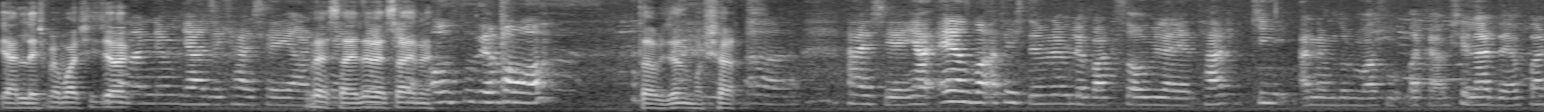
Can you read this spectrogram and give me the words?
yerleşme başlayacak. annem gelecek her şeye yardım Vesaire, edecek. vesaire. Onsuz yapamam. Tabii canım o şart. Her şeye. Yani en azından ateş demire bile baksa o bile yeter. Ki annem durmaz mutlaka bir şeyler de yapar.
